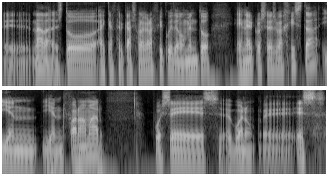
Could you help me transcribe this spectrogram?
eh, nada, esto hay que hacer caso al gráfico y de momento en Aircross es bajista y en, y en Faramar pues es, eh, bueno, eh, es,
